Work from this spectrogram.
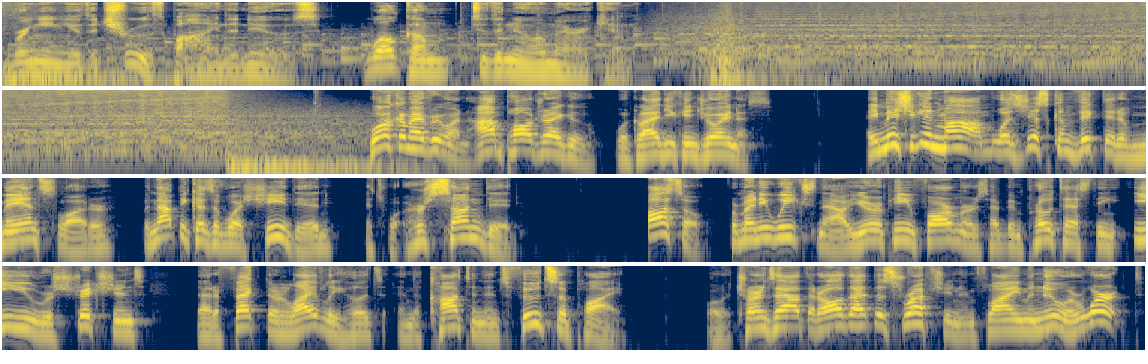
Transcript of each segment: bringing you the truth behind the news. Welcome to The New American. Welcome, everyone. I'm Paul Dragu. We're glad you can join us. A Michigan mom was just convicted of manslaughter, but not because of what she did, it's what her son did. Also, for many weeks now, European farmers have been protesting EU restrictions that affect their livelihoods and the continent's food supply. Well, it turns out that all that disruption in flying manure worked.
